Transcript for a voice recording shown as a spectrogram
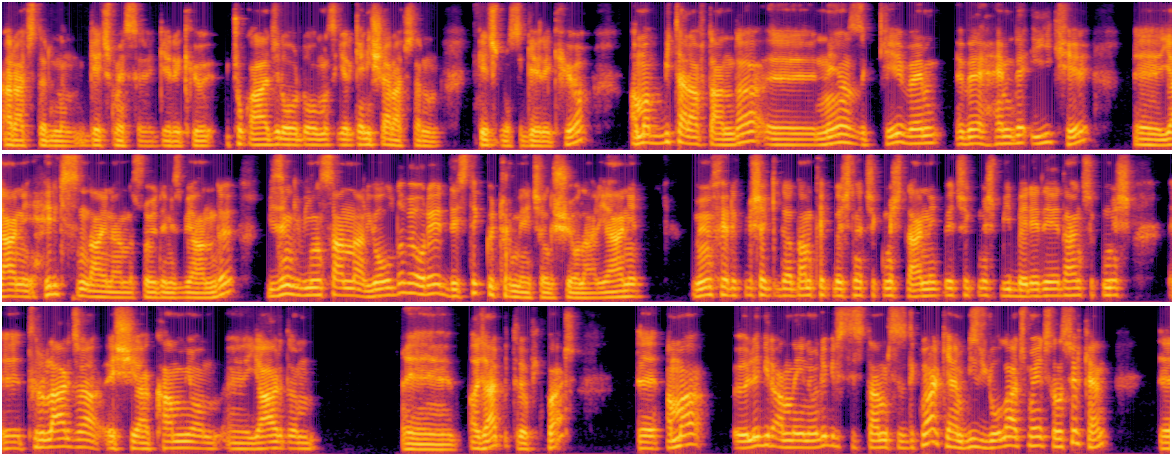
araçlarının geçmesi gerekiyor. Çok acil orada olması gereken iş araçlarının geçmesi gerekiyor. Ama bir taraftan da e, ne yazık ki ve ve hem de iyi ki e, yani her ikisini de aynı anda söylediğimiz bir andı. bizim gibi insanlar yolda ve oraya destek götürmeye çalışıyorlar. Yani münferit bir şekilde adam tek başına çıkmış, dernekle çıkmış, bir belediyeden çıkmış, e, tırlarca eşya, kamyon, e, yardım, e, acayip bir trafik var. E, ama öyle bir anlayın, öyle bir sistemsizlik var ki yani biz yolu açmaya çalışırken e,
